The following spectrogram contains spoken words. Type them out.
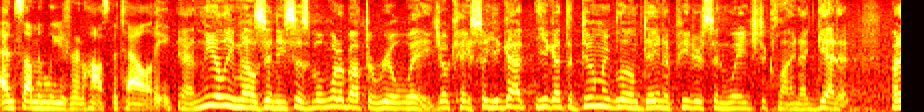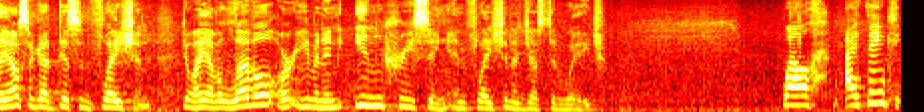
and some in leisure and hospitality. Yeah, Neil emails in. He says, "But what about the real wage? Okay, so you got you got the doom and gloom Dana Peterson wage decline. I get it, but I also got disinflation. Do I have a level or even an increasing inflation-adjusted wage?" Well, I think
